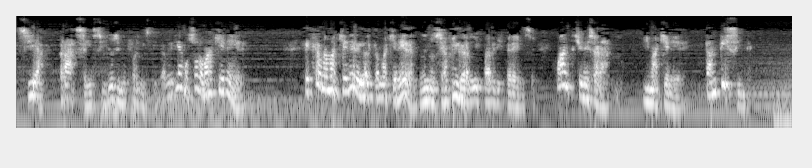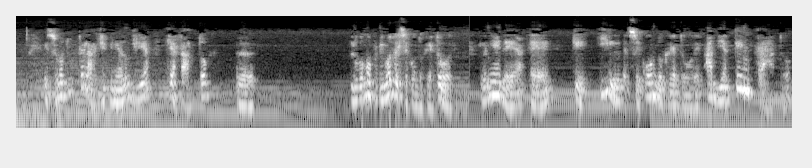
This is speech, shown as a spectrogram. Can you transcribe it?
sia razze insidiosi mutualistica, vediamo solo macchie nere. E tra una macchia nera e l'altra macchia nera noi non siamo in grado di fare differenze. Quante ce ne saranno di macchie nere? Tantissime. E sono tutte la genealogia che ha fatto eh, l'uomo primo del secondo creatore. La mia idea è che il secondo creatore abbia tentato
